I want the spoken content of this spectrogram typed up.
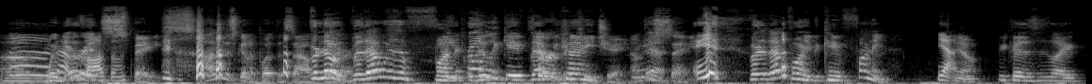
Um, When you're was in awesome. space, I'm just going to put this out but no, there. but that was a fun. he probably that- gave that Kirk a keychain. I'm just saying. But at that point, it became funny. yeah. You know, because it's like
